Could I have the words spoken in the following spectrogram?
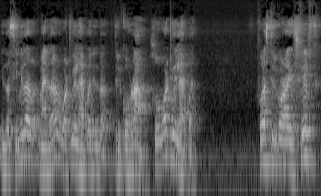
In the similar manner, what will happen in the Trikona? So what will happen? First Trikona is fifth,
